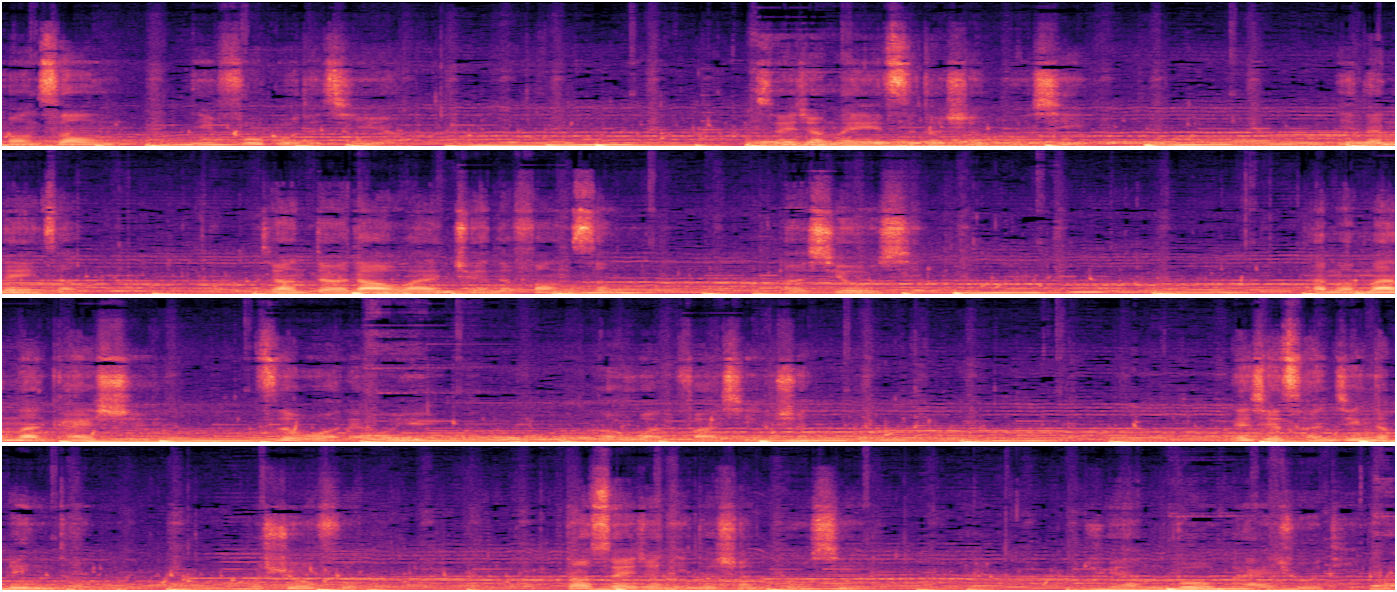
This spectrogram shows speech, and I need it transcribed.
放松你腹部的肌肉，随着每一次的深呼吸，你的内脏将得到完全的放松和休息，它们慢慢开始自我疗愈。焕发新生，那些曾经的病痛、不舒服，都随着你的深呼吸全部排出体外，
